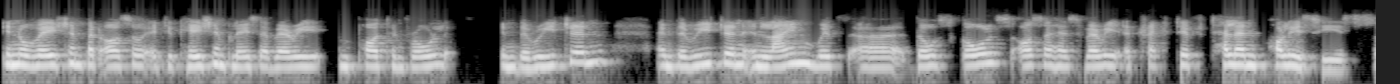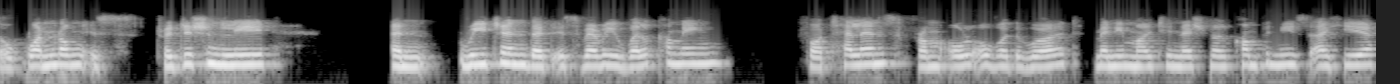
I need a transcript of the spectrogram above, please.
innovation, but also education plays a very important role in the region. And the region, in line with uh, those goals, also has very attractive talent policies. So Guangdong is traditionally a region that is very welcoming for talents from all over the world. Many multinational companies are here.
